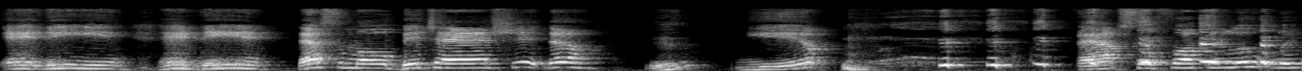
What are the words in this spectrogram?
and then and then that's some old bitch ass shit there. Is it? Yep, absolutely.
